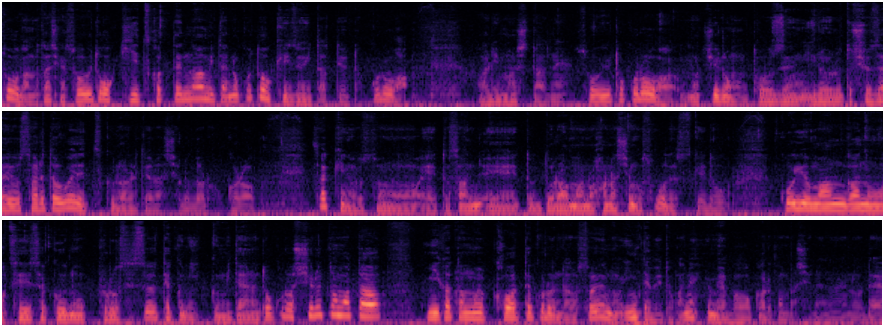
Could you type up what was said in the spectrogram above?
そうだな、確かにそういうとこ気使ってんな、みたいなことを気づいたっていうところは、ありましたね。そういうところはもちろん当然いろいろと取材をされた上で作られてらっしゃるだろうから。さっきのその、えーとえーとドラマの話もそうですけどこういう漫画の制作のプロセステクニックみたいなところを知るとまた見方も変わってくるんだろう。そういうのをインタビューとかね読めばわかるかもしれないので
